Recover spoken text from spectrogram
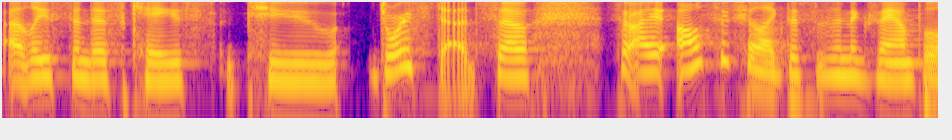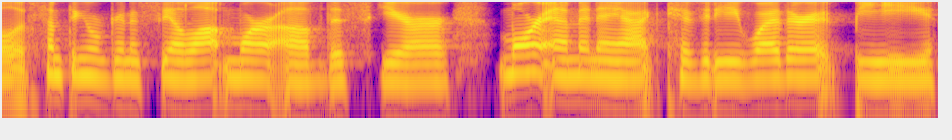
at least in this case, to Doorstead. So, so I also feel like this is an example of something we're going to see a lot more of this year, more M and A activity, whether it be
